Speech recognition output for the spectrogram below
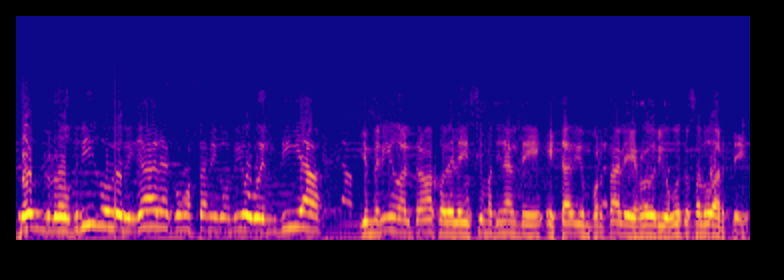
Don Rodrigo Vergara, ¿cómo está amigo mío? Buen día, bienvenido al trabajo de la edición matinal de Estadio en Portales. Rodrigo, gusto saludarte.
